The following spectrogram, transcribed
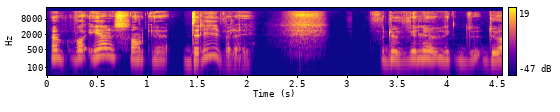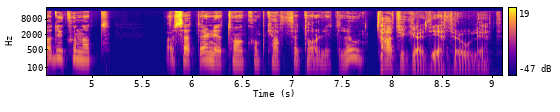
Men vad är det som driver dig? För du, vill ju, du, du hade ju kunnat bara sätta dig ner, ta en kopp kaffe, ta det lite lugnt. Jag tycker att det är jätteroligt.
